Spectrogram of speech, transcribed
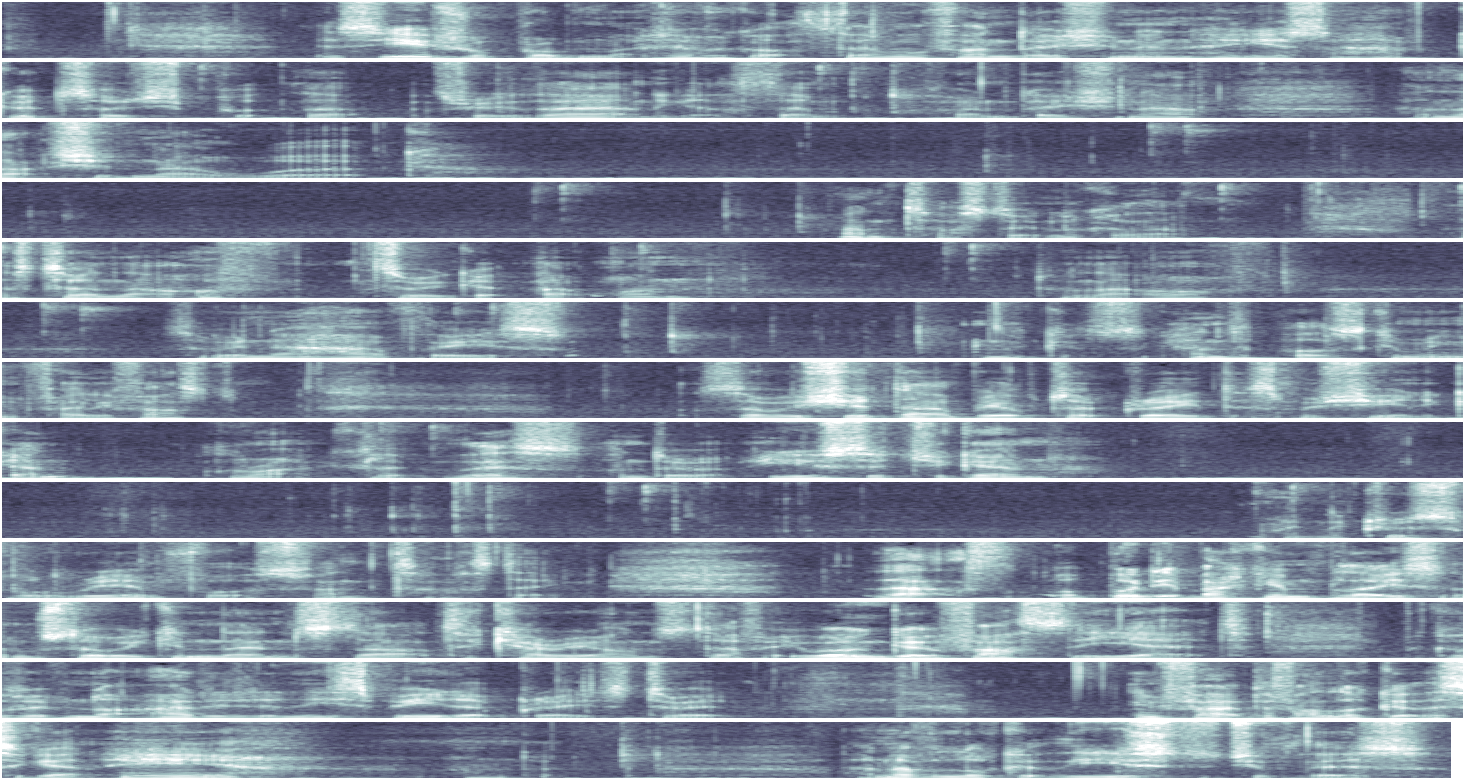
It's the usual problem actually. I've got thermal foundation in here. Yes, I have. Good. So I just put that through there and get the thermal foundation out, and that should now work. Fantastic, look at that. Let's turn that off. So we get that one. Turn that off. So we now have these. Look, it's Enterprise coming in fairly fast. So we should now be able to upgrade this machine again. Right click this and do usage again. Magma Crucible reinforced, fantastic. That's I'll put it back in place and so we can then start to carry on stuff. It won't go faster yet because we've not added any speed upgrades to it. In fact, if I look at this again here and have a look at the usage of this,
